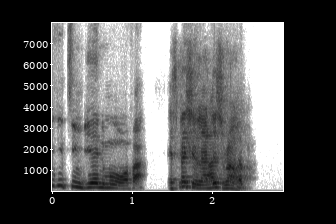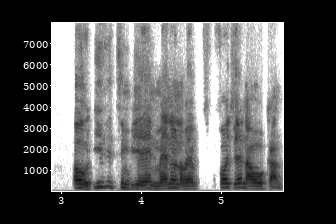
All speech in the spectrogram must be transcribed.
easy team anim wɔ fa. especially at this uh, round. oh easy team be bi anim ɛno na fortunate na wɔka no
